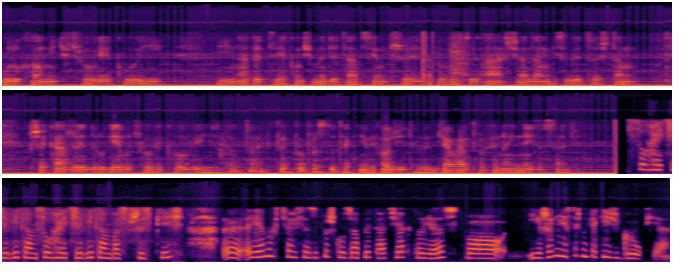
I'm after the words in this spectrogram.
uruchomić w człowieku i, i nawet jakąś medytacją, czy po prostu a siadam i sobie coś tam przekażę drugiemu człowiekowi, to, tak, to po prostu tak nie wychodzi. To działa trochę na innej zasadzie. Słuchajcie, witam, słuchajcie, witam Was wszystkich. E, Ja bym chciała się Zbyszku zapytać, jak to jest, bo jeżeli jesteśmy w jakiejś grupie,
